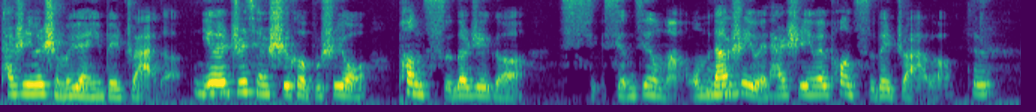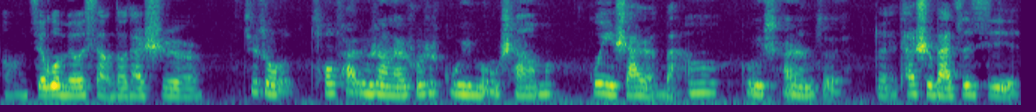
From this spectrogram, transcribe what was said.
他是因为什么原因被抓的？因为之前史可不是有碰瓷的这个行行径嘛，我们当时以为他是因为碰瓷被抓了，对，嗯，结果没有想到他是这种从法律上来说是故意谋杀吗？故意杀人吧？嗯，故意杀人罪。对，他是把自己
